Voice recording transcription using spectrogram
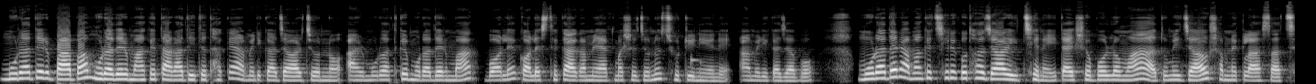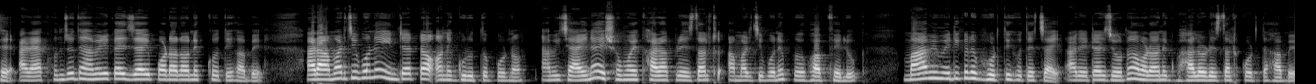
মুরাদের বাবা মুরাদের মাকে তাড়া দিতে থাকে আমেরিকা যাওয়ার জন্য, আর মুরাদকে মুরাদের মা বলে কলেজ থেকে আগামী এক মাসের জন্য ছুটি নিয়ে নে, আমেরিকা যাব। মুরাদের আমাকে ছেড়ে কোথাও যাওয়ার ইচ্ছে নেই, তাই সে বলল, মা, তুমি যাও, সামনে ক্লাস আছে, আর এখন যদি আমেরিকায় যাই, পড়ার অনেক ক্ষতি হবে। আর আমার জীবনে ইন্টারটা অনেক গুরুত্বপূর্ণ। আমি চাই না এ সময় খারাপ রেজাল্ট আমার জীবনে প্রভাব ফেলুক। মা, আমি মেডিকেলে ভর্তি হতে চাই, আর এটার জন্য আমার অনেক ভালো রেজাল্ট করতে হবে।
